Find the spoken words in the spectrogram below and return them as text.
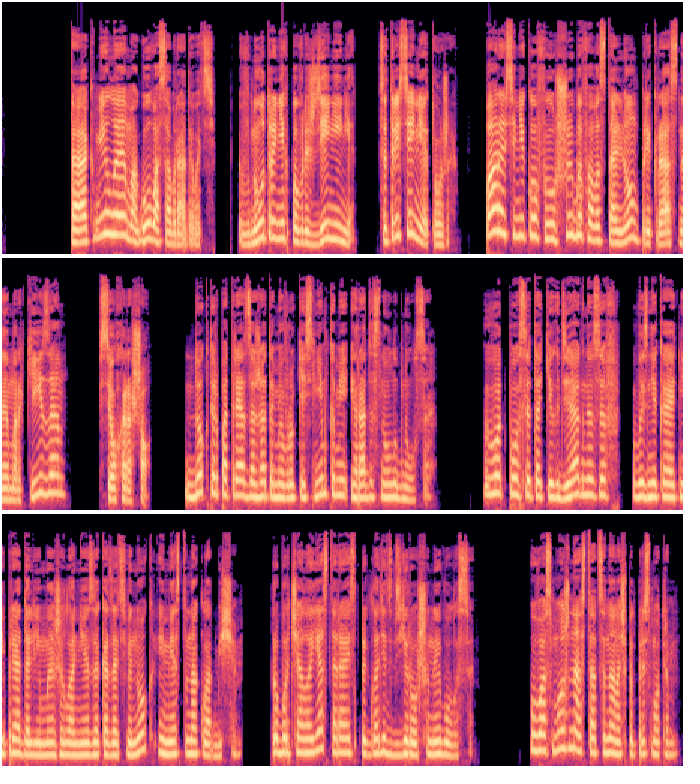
«Так, милая, могу вас обрадовать. Внутренних повреждений нет. Сотрясения тоже. Пара синяков и ушибов, а в остальном прекрасная маркиза. Все хорошо. Доктор потряс зажатыми в руке снимками и радостно улыбнулся. Вот после таких диагнозов возникает непреодолимое желание заказать венок и место на кладбище. Пробурчала я, стараясь пригладить взъерошенные волосы. «У вас можно остаться на ночь под присмотром?»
